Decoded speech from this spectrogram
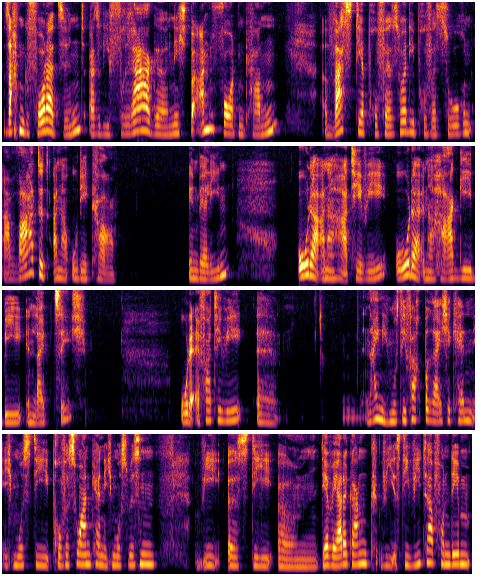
Sachen gefordert sind, also die Frage nicht beantworten kann, was der Professor, die Professoren erwartet an der UDK in Berlin oder an der HTW oder in der HGB in Leipzig oder FHTW, äh, nein, ich muss die Fachbereiche kennen, ich muss die Professoren kennen, ich muss wissen, wie ist die, ähm, der Werdegang, wie ist die Vita von dem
